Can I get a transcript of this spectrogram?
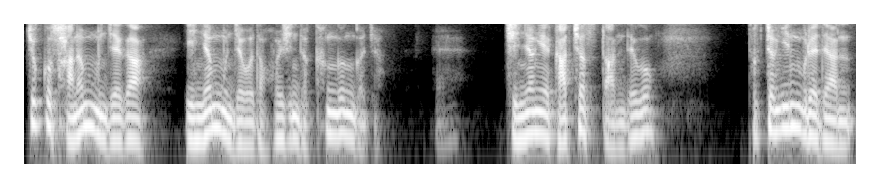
죽고 사는 문제가 이념 문제보다 훨씬 더 큰 건 거죠. 예. 진영에 갇혀서도 안 되고 특정 인물에 대한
